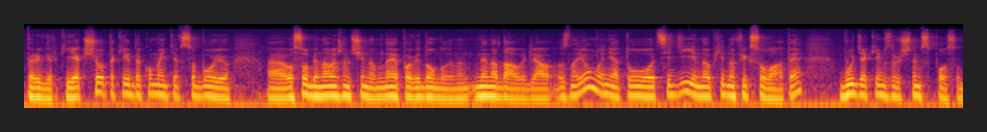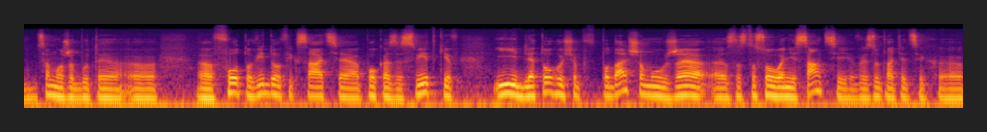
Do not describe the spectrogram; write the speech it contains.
перевірки. Якщо таких документів з собою е, особі належним чином не повідомили, не- надали для ознайомлення, то ці дії необхідно фіксувати будь-яким зручним способом. Це може бути е, е, фото, відеофіксація, покази свідків. І для того, щоб в подальшому вже е, застосовані санкції в результаті цих е,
